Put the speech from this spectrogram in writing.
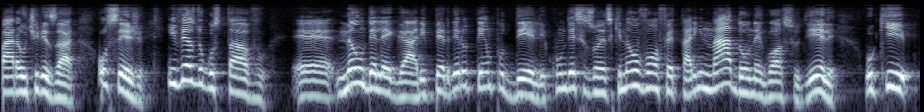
para utilizar. Ou seja, em vez do Gustavo é, não delegar e perder o tempo dele com decisões que não vão afetar em nada o negócio dele, o que,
